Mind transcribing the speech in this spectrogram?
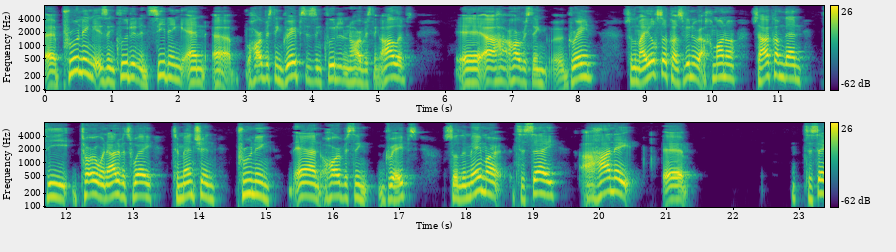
uh, pruning is included in seeding, and uh, harvesting grapes is included in harvesting olives, uh, uh harvesting uh, grain. So the Ma'ilsa kasvinu rachmana. So how come then the Torah went out of its way to mention pruning and harvesting grapes? So the Maimar to say ahane uh, to say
